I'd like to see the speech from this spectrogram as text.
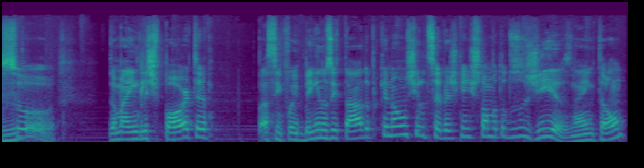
Isso, uma English Porter, assim, foi bem inusitado, porque não é um estilo de cerveja que a gente toma todos os dias, né? Então,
